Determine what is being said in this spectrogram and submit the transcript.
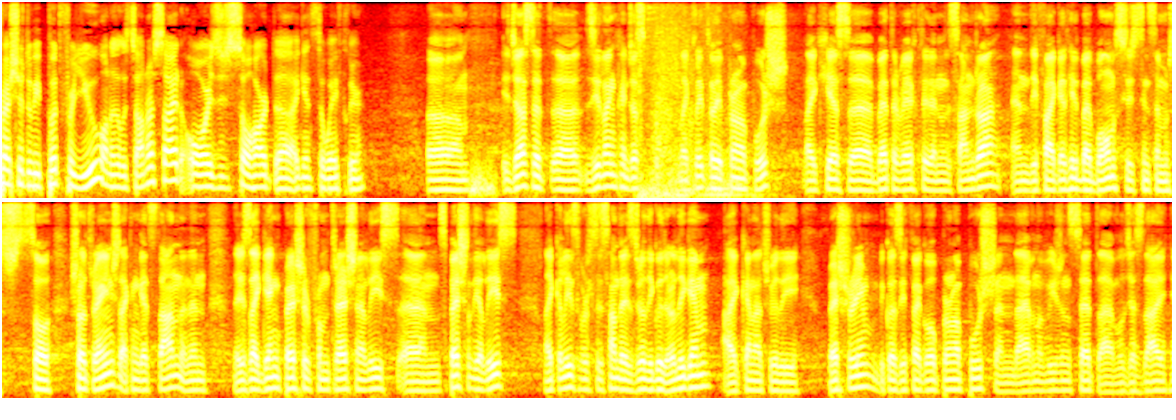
pressure to be put for you on the Lissandra side, or is it just so hard uh, against the wave clear? Um, it's just that uh, Zilean can just like literally perma push. Like he has a better wave clear than Sandra, and if I get hit by bombs, since I'm so short range, I can get stunned. And then there's like gank pressure from Thresh and Elise, and especially Elise. Like Elise versus Sandra is really good early game. I cannot really pressure him because if I go perma push and I have no vision set, I will just die.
